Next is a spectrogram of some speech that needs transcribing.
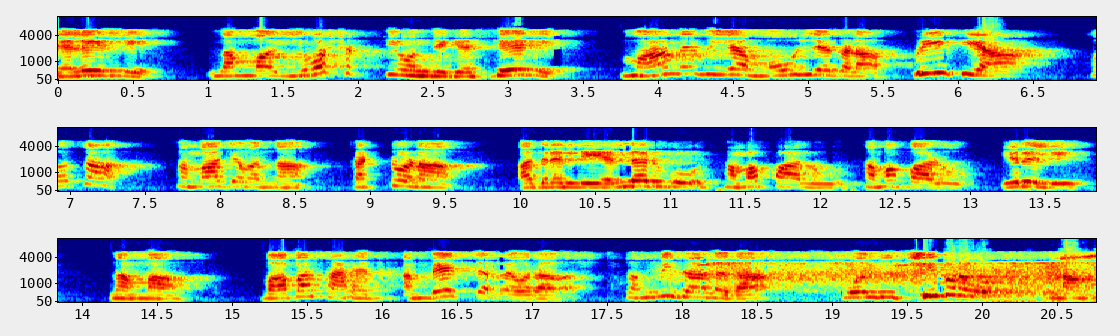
ನೆಲೆಯಲ್ಲಿ ನಮ್ಮ ಯುವ ಶಕ್ತಿಯೊಂದಿಗೆ ಸೇರಿ ಮಾನವೀಯ ಮೌಲ್ಯಗಳ ಪ್ರೀತಿಯ ಹೊಸ ಸಮಾಜವನ್ನ ಕಟ್ಟೋಣ. ಅದರಲ್ಲಿ ಎಲ್ಲರಿಗೂ ಸಮಪಾಲು, ಸಮಬಾಳು ಇರಲಿ. ನಮ್ಮ ಬಾಬಾ ಸಾಹೇಬ್ ಅಂಬೇಡ್ಕರ್ ಅವರ ಸಂವಿಧಾನದ ಒಂದು ಚಿಗುರು ನಮ್ಮ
